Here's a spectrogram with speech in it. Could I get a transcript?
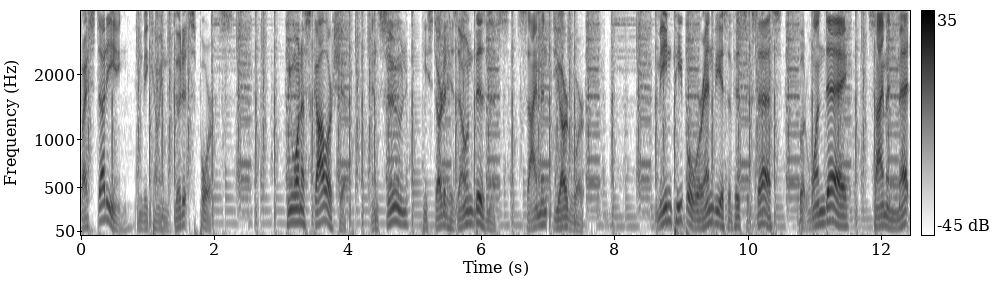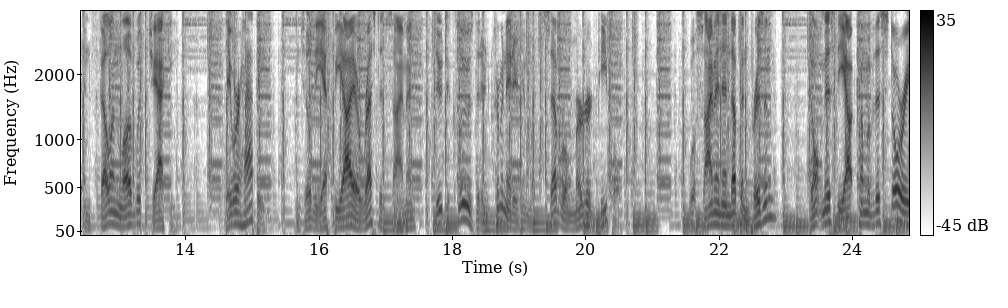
by studying and becoming good at sports. He won a scholarship, and soon he started his own business, Simon's Yardwork. Mean people were envious of his success, but one day, Simon met and fell in love with Jackie. They were happy until the FBI arrested Simon due to clues that incriminated him with several murdered people. Will Simon end up in prison? Don't miss the outcome of this story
